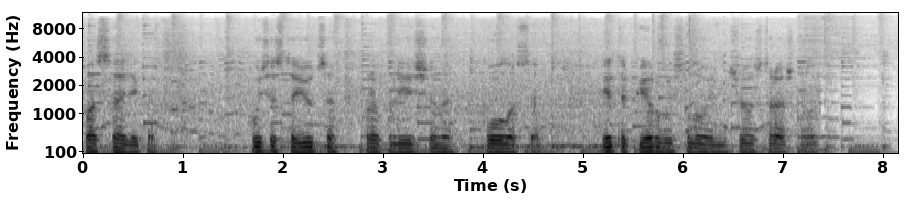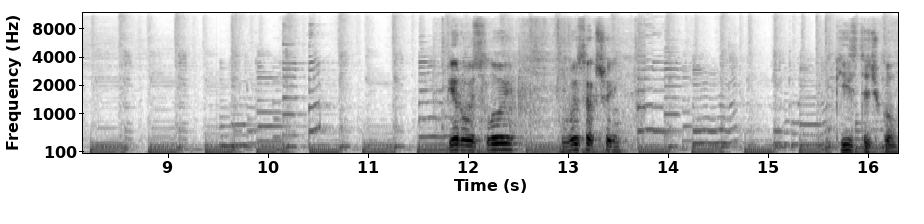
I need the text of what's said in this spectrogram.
фасадика. Пусть остаются проплешины, полосы. Это первый слой, ничего страшного. Первый слой высохший. Кисточку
